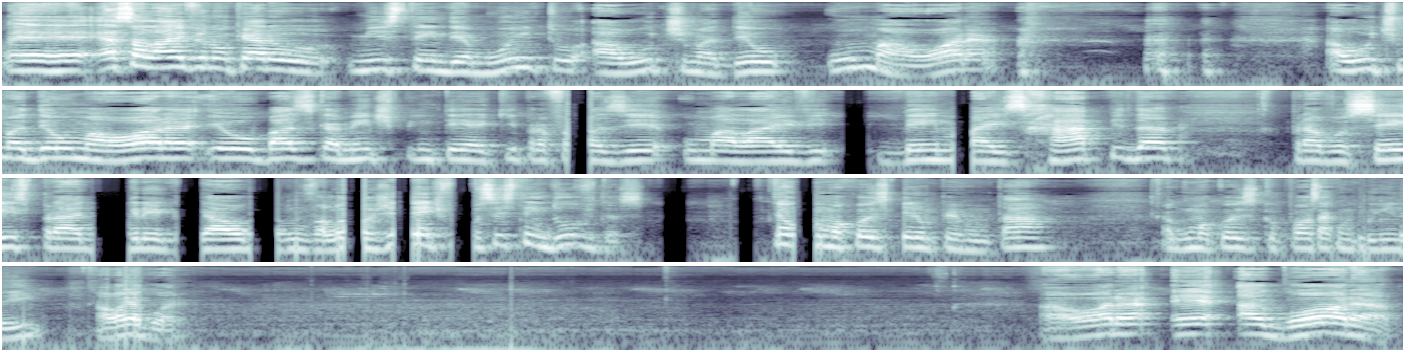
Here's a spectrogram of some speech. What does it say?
é, essa live eu não quero me estender muito. A última deu uma hora. a última deu uma hora. Eu basicamente pintei aqui para fazer uma live bem mais rápida para vocês, para agregar algum valor. Gente, vocês têm dúvidas? Tem alguma coisa que queiram perguntar? Alguma coisa que eu possa estar contribuindo aí? A é agora. A hora é agora,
